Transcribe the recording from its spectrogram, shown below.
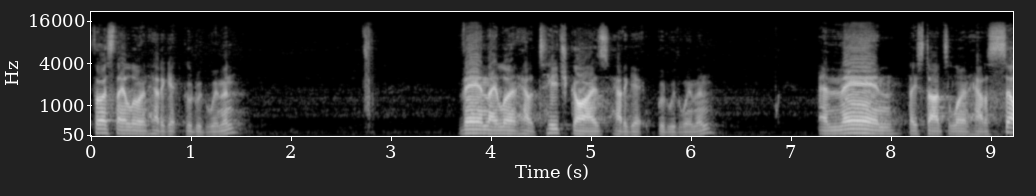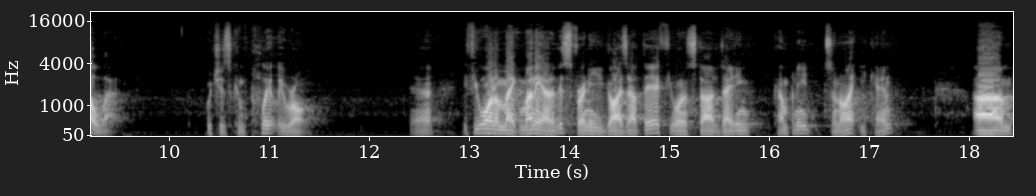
First, they learned how to get good with women. Then they learned how to teach guys how to get good with women. And then they started to learn how to sell that, which is completely wrong. Yeah? If you want to make money out of this, for any of you guys out there, if you want to start a dating company tonight, you can. Um,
